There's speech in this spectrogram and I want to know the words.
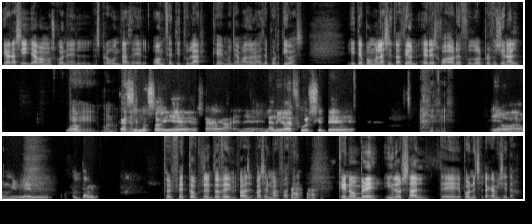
Y ahora sí, ya vamos con las preguntas del 11 titular que hemos llamado las deportivas. Y te pongo en la situación, eres jugador de fútbol profesional. Bueno, casi lo soy, ¿eh? O sea, en, la Liga de Fútbol 7 llego a un nivel aceptable. Perfecto, pues entonces va, a ser más fácil. ¿Qué nombre y dorsal te pones en la camiseta?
